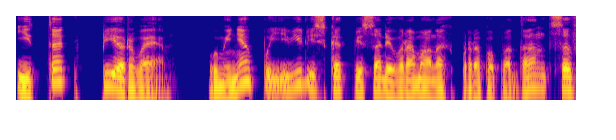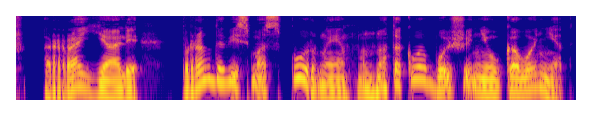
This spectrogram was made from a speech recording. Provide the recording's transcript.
Итак, первое. У меня появились, как писали в романах про попаданцев, рояли. Правда, весьма спорные, но такого больше ни у кого нет.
